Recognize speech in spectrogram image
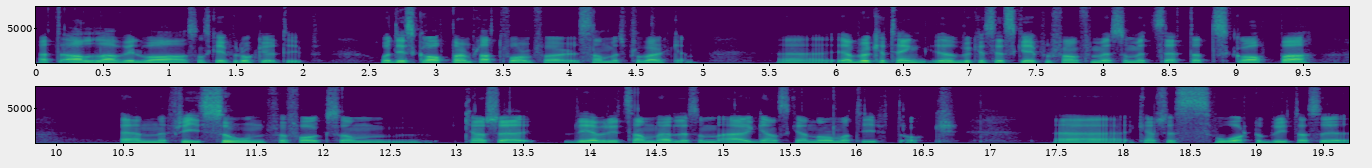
Att alla vill vara som skateboardåkare typ. Och det skapar en plattform för samhällspåverkan. Uh, jag, brukar tänka, jag brukar se skateboard framför mig som ett sätt att skapa en frizon för folk som kanske lever i ett samhälle som är ganska normativt och eh, kanske svårt att bryta, sig,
